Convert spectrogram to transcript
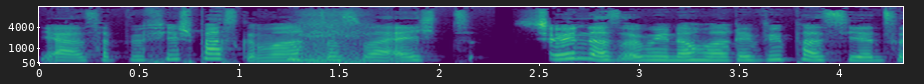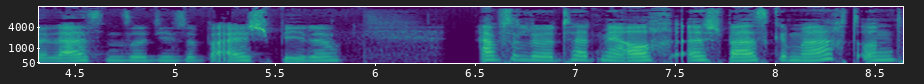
ja, es hat mir viel Spaß gemacht. Das war echt schön, das irgendwie nochmal Revue passieren zu lassen, so diese Beispiele. Absolut, hat mir auch äh, Spaß gemacht. Und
